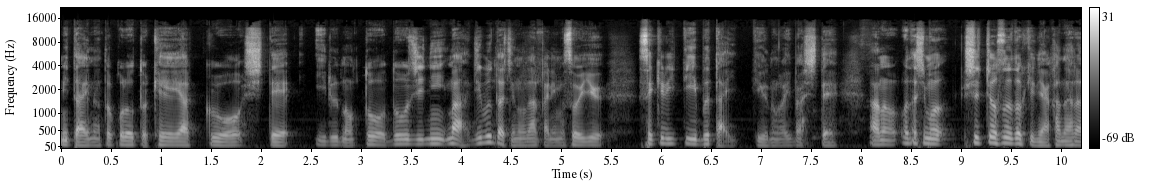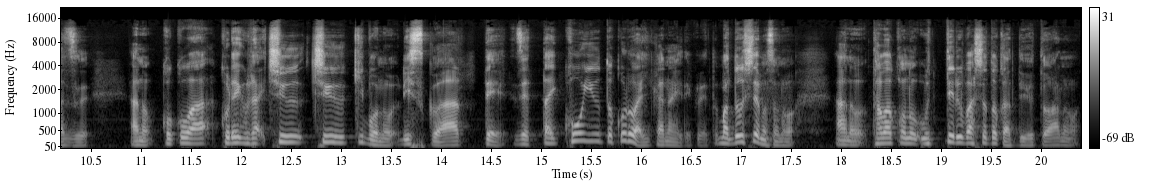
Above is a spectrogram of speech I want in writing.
みたいなところと契約をしているのと同時に、まあ自分たちの中にもそういうセキュリティ部隊っていうのがいまして、あの、私も出張するときには必ず、あの、ここはこれぐらい中、中規模のリスクはあって、絶対こういうところは行かないでくれと。まあどうしてもその、あの、タバコの売ってる場所とかっていうと、あの、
